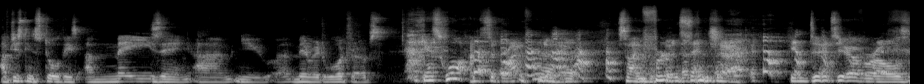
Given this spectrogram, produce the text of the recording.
I've just installed these amazing um, new uh, mirrored wardrobes. Guess what? I'm surprised. so I'm front and centre in dirty overalls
